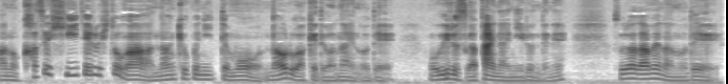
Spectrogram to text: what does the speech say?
あの風邪ひいてる人が南極に行っても治るわけではないのでウイルスが体内にいるんでね。それはダメなので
